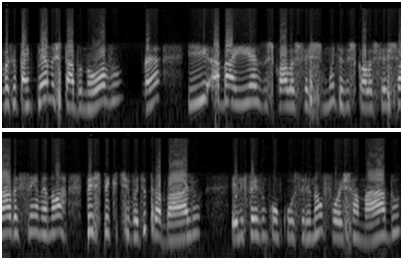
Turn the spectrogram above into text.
você está em pleno Estado Novo, né? E a Bahia, as escolas fech... muitas escolas fechadas, sem a menor perspectiva de trabalho. Ele fez um concurso, ele não foi chamado,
